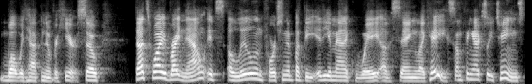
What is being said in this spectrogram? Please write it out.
what would happen over here. So that's why right now it's a little unfortunate, but the idiomatic way of saying like, hey, something actually changed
